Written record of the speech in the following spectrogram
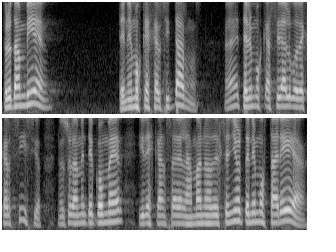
Pero también tenemos que ejercitarnos. ¿Eh? Tenemos que hacer algo de ejercicio, no solamente comer y descansar en las manos del Señor, tenemos tarea.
